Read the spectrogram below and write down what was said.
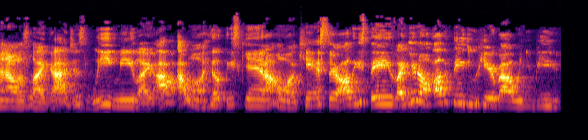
and I was like, God, just lead me. Like, I, I want healthy skin. I don't want cancer. All these things, like you know, all the things you hear about when you be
